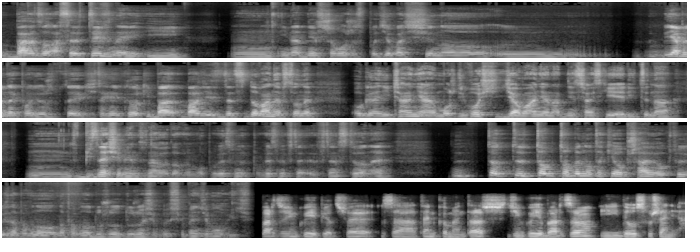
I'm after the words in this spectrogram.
bardzo asertywnej i, mm, i Naddniestrze może spodziewać się, no y, ja bym tak powiedział, że tutaj jakieś takie kroki bardziej zdecydowane w stronę ograniczania możliwości działania naddniestrzańskiej elity na, mm, w biznesie międzynarodowym, powiedzmy, powiedzmy w, te, w tę stronę to, to, to będą takie obszary, o których na pewno, na pewno dużo, dużo się, się będzie mówić. Bardzo dziękuję Piotrze za ten komentarz. Dziękuję bardzo i do usłyszenia.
